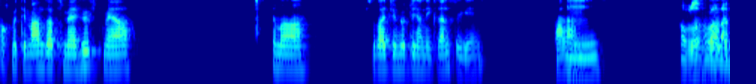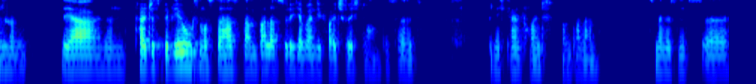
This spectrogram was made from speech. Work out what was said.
auch mit dem Ansatz: „Mehr hilft mehr.“ Immer so weit wie möglich an die Grenze gehen. Ballern. Mhm. Hauptsache aber wenn ballern. du ja, wenn du 'n falsches Bewegungsmuster hast, dann ballerst du dich aber in die falsche Richtung. Deshalb bin ich kein Freund von Ballern. Zumindestens, äh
